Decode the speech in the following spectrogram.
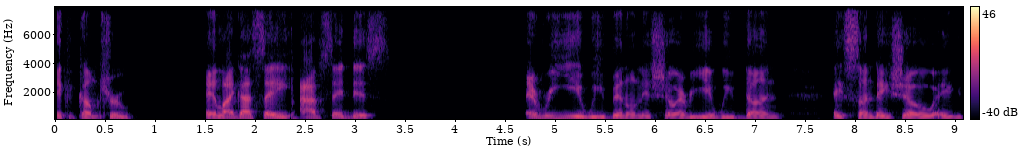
it could come true. And like I say, I've said this every year we've been on this show. Every year we've done a Sunday show, a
